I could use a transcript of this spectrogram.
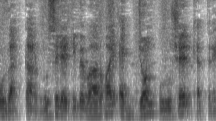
মুজাক্কার নুসিরা এটি ব্যবহার হয় একজন পুরুষের ক্ষেত্রে।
